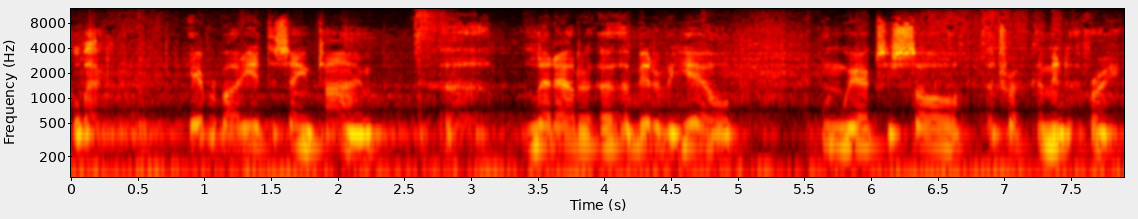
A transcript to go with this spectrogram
Go back. Everybody at the same time uh, let out a, a- a bit of a yell when we actually saw a truck come into the frame.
